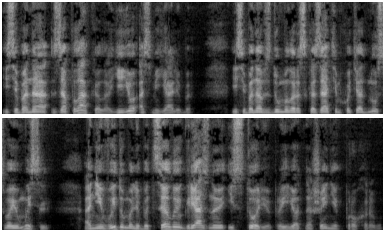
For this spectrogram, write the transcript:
Если бы она заплакала, ее осмеяли бы. Если бы она вздумала рассказать им хоть одну свою мысль, они выдумали бы целую грязную историю про ее отношение к Прохорову.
